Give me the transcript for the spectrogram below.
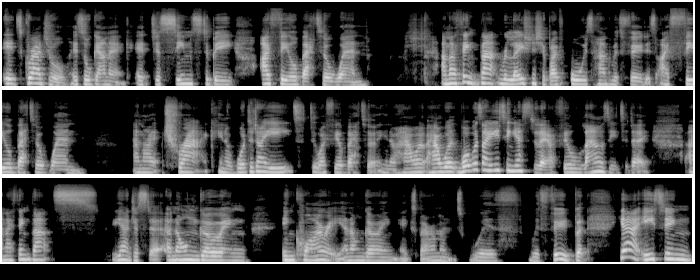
it's gradual, it's organic. It just seems to be, I feel better when. And I think that relationship I've always had with food is I feel better when. And I track, you know, what did I eat? Do I feel better? You know, how, how, what was I eating yesterday? I feel lousy today. And I think that's, yeah, just a, an ongoing inquiry, an ongoing experiment with, with food. But yeah, eating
